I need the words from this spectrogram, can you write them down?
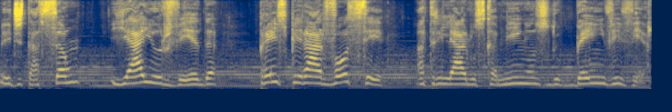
meditação e ayurveda para inspirar você a trilhar os caminhos do bem viver.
